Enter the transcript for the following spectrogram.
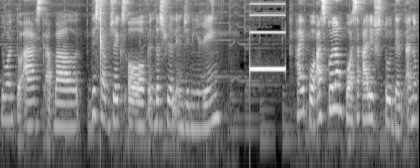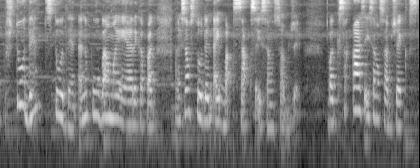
you want to ask about the subjects of industrial engineering. Hi po, ask ko lang po sa college student, ano student, student, ano po ba ang mangyayari kapag ang isang student ay baksak sa isang subject? Bagsak ka sa isang subjects,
